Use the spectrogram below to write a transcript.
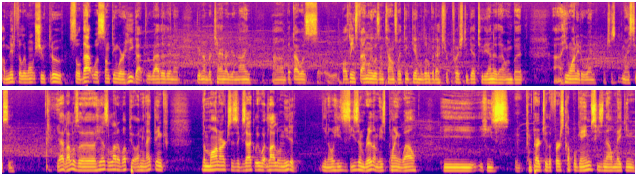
a, midfielder won't shoot through, so that was something where he got through rather than a, your number ten or your nine. Um, but that was uh, Baldin's family was in town, so I think gave him a little bit extra push to get to the end of that one, but uh, he wanted to win, which is nice to see. Yeah, Lalo's a, he has a lot of uphill. I mean, I think the Monarchs is exactly what Lalo needed. You know, he's he's in rhythm. He's playing well. He he's compared to the first couple games, he's now making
